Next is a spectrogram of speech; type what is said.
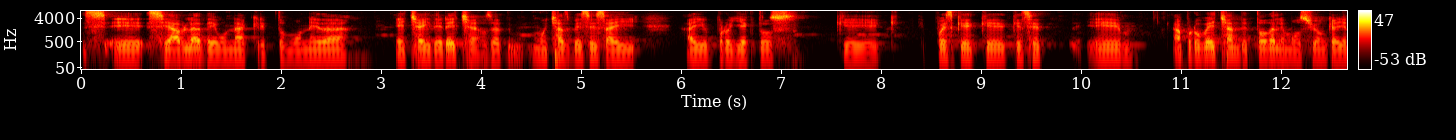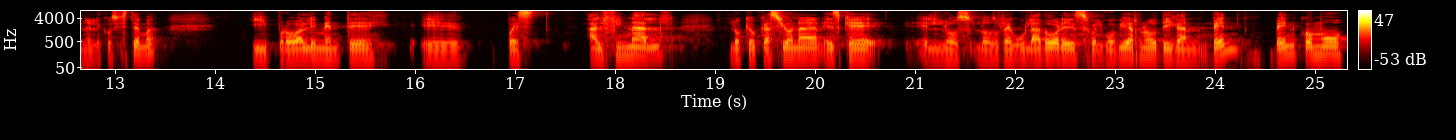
se, se habla de una criptomoneda hecha y derecha. O sea, muchas veces hay, hay proyectos que, pues que, se eh, aprovechan de toda la emoción que hay en el ecosistema y probablemente eh, pues al final lo que ocasiona es que los, los, reguladores o el gobierno digan, ven, ven cómo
